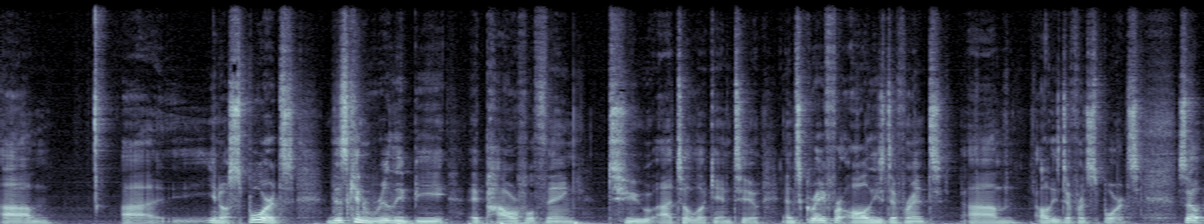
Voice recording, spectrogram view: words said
um, uh, you know sports this can really be a powerful thing to uh, to look into, and it's great for all these different um, all these different sports. So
